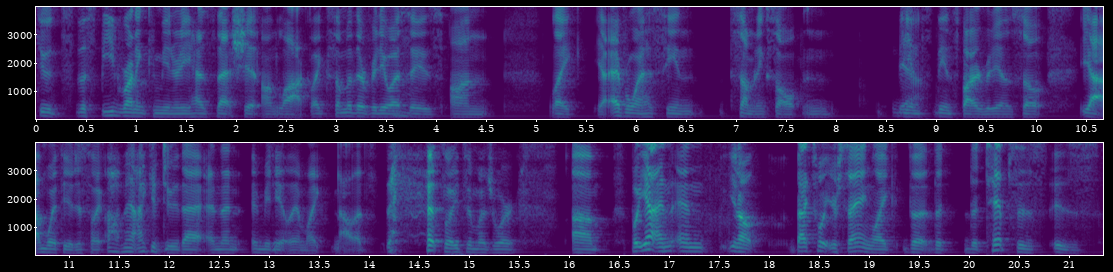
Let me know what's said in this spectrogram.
dudes the speed running community has that shit on lock. Like some of their video Mhm. essays on like yeah everyone has seen summoning salt and the, yeah. the inspired videos. So yeah i'm with you just like oh man i could do that. And then immediately i'm like no that's that's way too much work. Um but yeah and and you know back to what you're saying like the the the tips is is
